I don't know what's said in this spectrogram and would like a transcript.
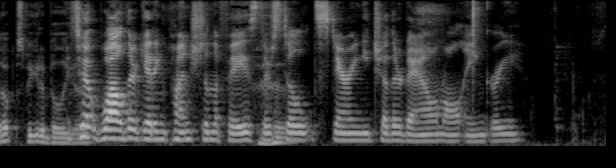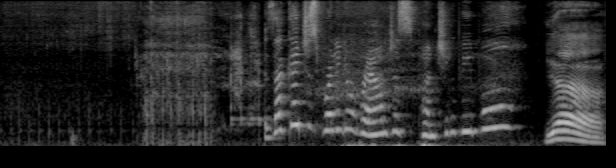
Oh, speaking of Billy So while they're getting punched in the face, they're still staring each other down, all angry. Is that guy just running around just punching people? Yeah,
